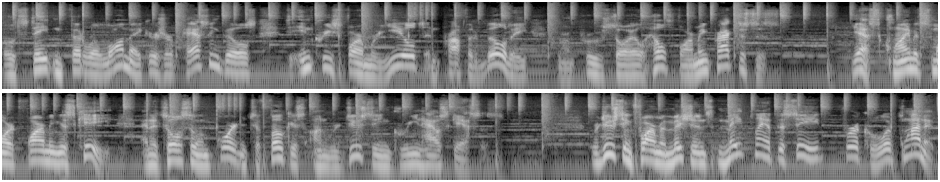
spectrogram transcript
Both state and federal lawmakers are passing bills to increase farmer yields and profitability through improved soil health farming practices. Yes, climate smart farming is key, and it's also important to focus on reducing greenhouse gases. Reducing farm emissions may plant the seed for a cooler planet.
